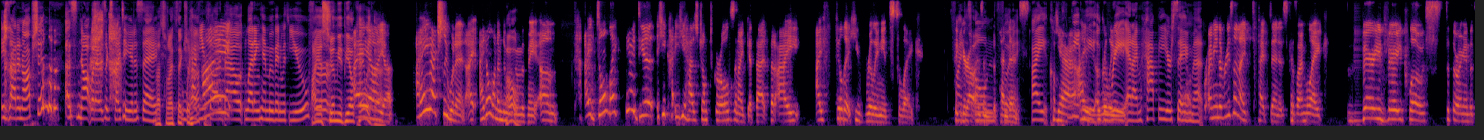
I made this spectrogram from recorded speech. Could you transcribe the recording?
Is that an option? That's not what I was expecting you to say. that's what I think should Have happen. you thought I- about letting him move in with you? For, I assume you'd be okay I, with uh, that. yeah. I actually wouldn't. I, I don't want him to move Oh. in with me. Um, I don't like the idea. He he has jumped girls, and I get that, but I I feel that he really needs to like find figure out his independence. footing. I completely Yeah, I agree, really- and I'm happy you're saying that. I mean, the reason I typed in is because I'm like very, very close to throwing in the t-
